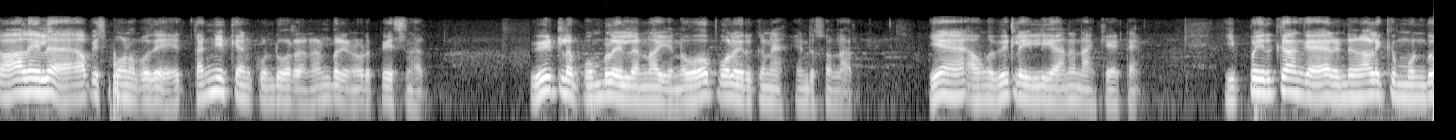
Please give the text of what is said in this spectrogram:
காலையில் ஆஃபீஸ் போன போதே தண்ணீர் கேன் கொண்டு வர நண்பர் என்னோட பேசினார். வீட்டில் பொம்பளை இல்லைன்னா என்னவோ போல இருக்குன்னு என்று சொன்னார். ஏன் அவங்க வீட்டில் இல்லையான்னு நான் கேட்டேன். இப்போ இருக்காங்க ரெண்டு நாளைக்கு முன்பு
